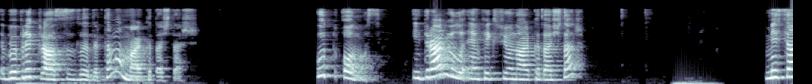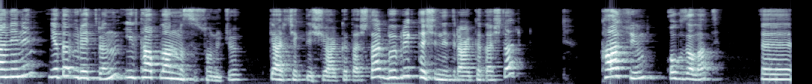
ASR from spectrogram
böbrek rahatsızlığıdır. Tamam mı arkadaşlar? Gut olmaz. İdrar yolu enfeksiyonu arkadaşlar mesanenin ya da üretranın iltihaplanması sonucu gerçekleşiyor arkadaşlar. Böbrek taşı nedir arkadaşlar? Kalsiyum oksalat e,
